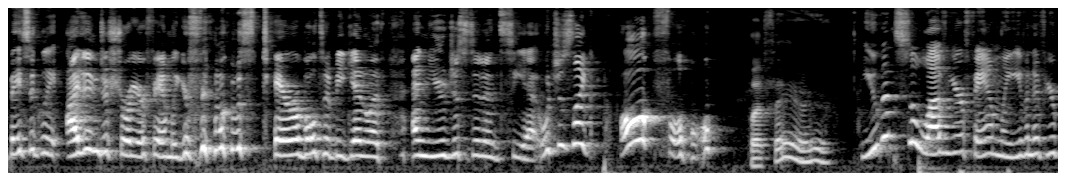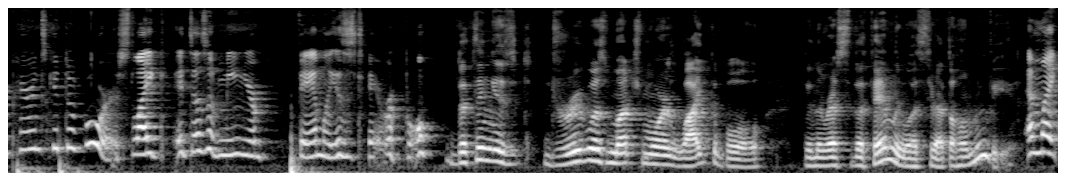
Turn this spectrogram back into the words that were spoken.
basically, I didn't destroy your family. Your family was terrible to begin with, and you just didn't see it, which is like awful. But fair. You can still love your family even if your parents get divorced. Like, it doesn't mean your family is terrible. The thing is, Drew was much more likable than the rest of the family was throughout the whole movie. And like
